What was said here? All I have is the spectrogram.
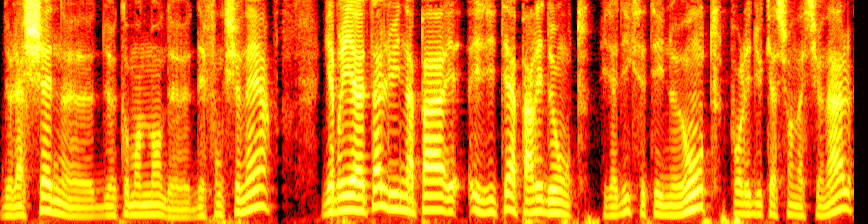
de la chaîne euh, de commandement de- des fonctionnaires. Gabriel Attal, lui, n'a pas hésité à parler de honte. Il a dit que c'était une honte pour l'éducation nationale.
